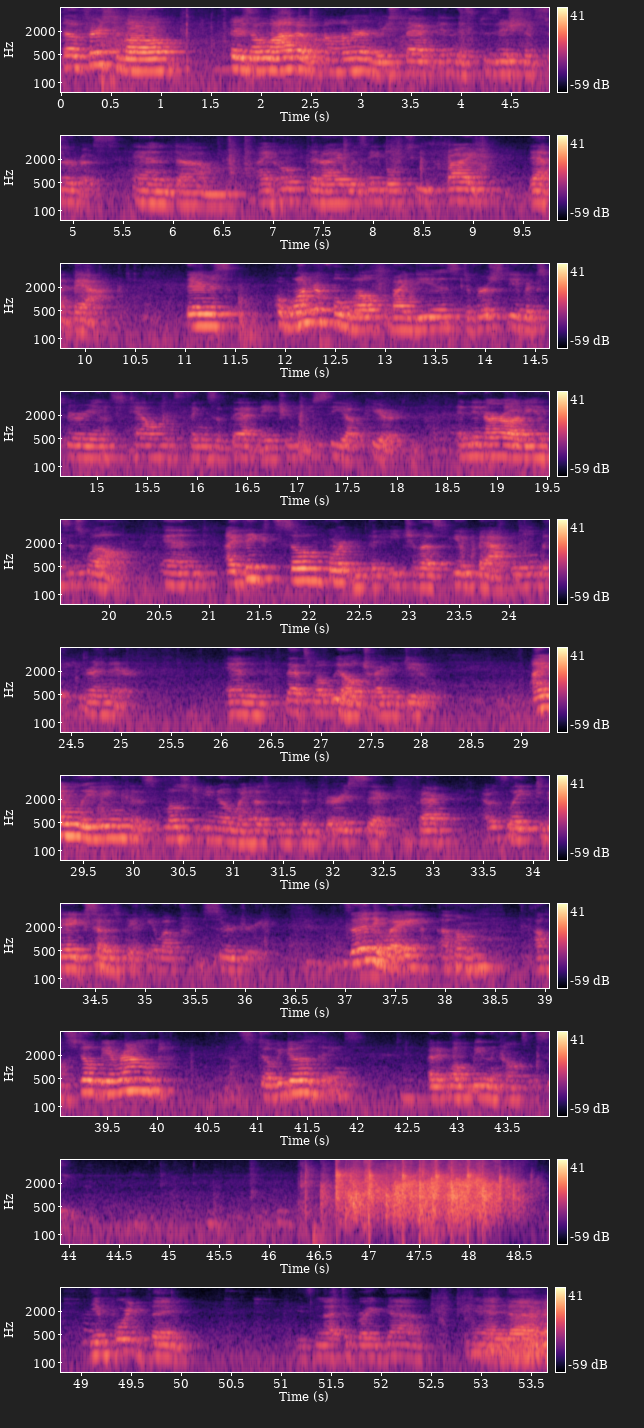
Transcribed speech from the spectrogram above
So first of all, there's a lot of honor and respect in this position of service. And um, I hope that I was able to provide that back. There's a wonderful wealth of ideas, diversity of experience, talents, things of that nature that you see up here and in our audience as well. And I think it's so important that each of us give back a little bit here and there. And that's what we all try to do. I am leaving because most of you know my husband's been very sick. In fact, I was late today because I was picking him up from surgery. So anyway, um, I'll still be around, I'll still be doing things, but it won't be in the council seat. The important thing is not to break down. And uh,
